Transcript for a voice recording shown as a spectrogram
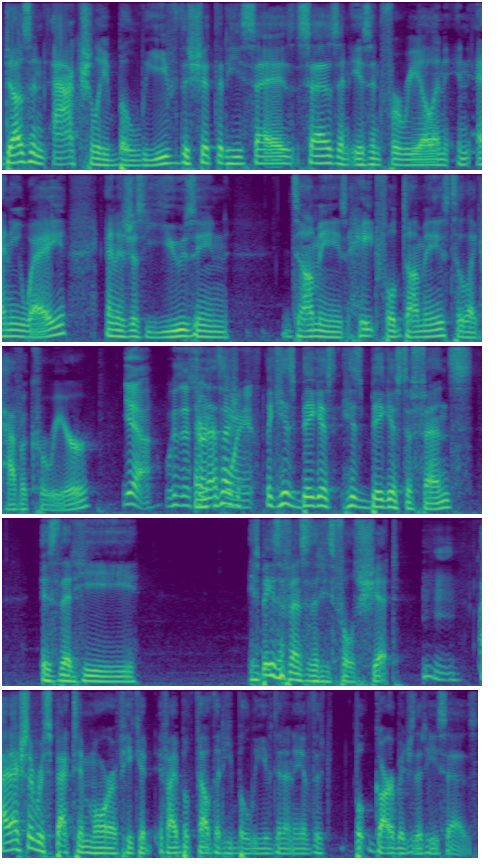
doesn't actually believe the shit that he says says and isn't for real in, in any way and is just using dummies hateful dummies to like have a career. Yeah, because at a and certain that's point, actually like his biggest his biggest offense is that he his biggest offense is that he's full of shit Mm-hmm. i'd actually respect him more if he could if i felt that he believed in any of the garbage that he says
